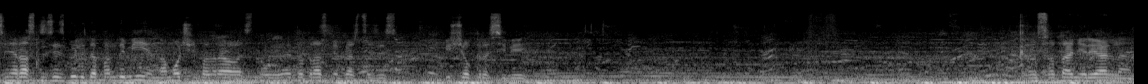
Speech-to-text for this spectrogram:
Последний раз мы здесь были до пандемии, нам очень понравилось. Но этот раз, мне кажется, здесь еще красивее. Красота нереальная.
